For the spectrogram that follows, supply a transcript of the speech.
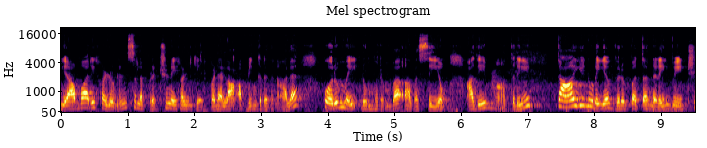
வியாபாரிகளுடன் சில பிரச்சனைகள் ஏற்படலாம் அப்படிங்கிறதுனால பொறுமை ரொம்ப ரொம்ப அவசியம். அதே மாதிரி தாயினுடைய விருப்பத்தை நிறைவேற்றி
